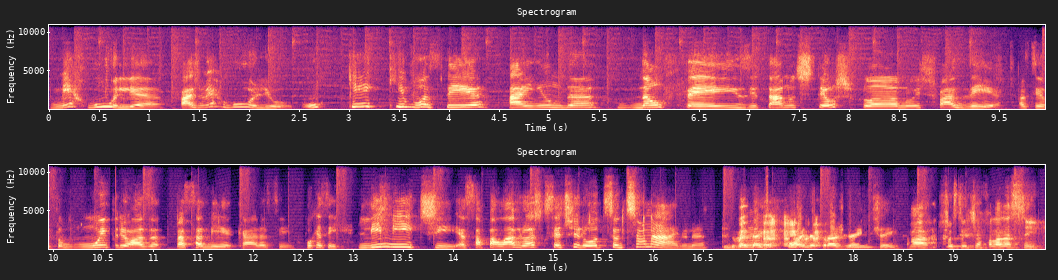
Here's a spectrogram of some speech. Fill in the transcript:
mergulha, faz mergulho. O que que você ainda não fez e está nos teus planos fazer? Assim, eu tô muito curiosa para saber, cara, assim. Porque assim, limite, essa palavra eu acho que você tirou do seu dicionário, né? Ele vai dar spoiler pra gente, hein? Marcos, você tinha falado assim,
